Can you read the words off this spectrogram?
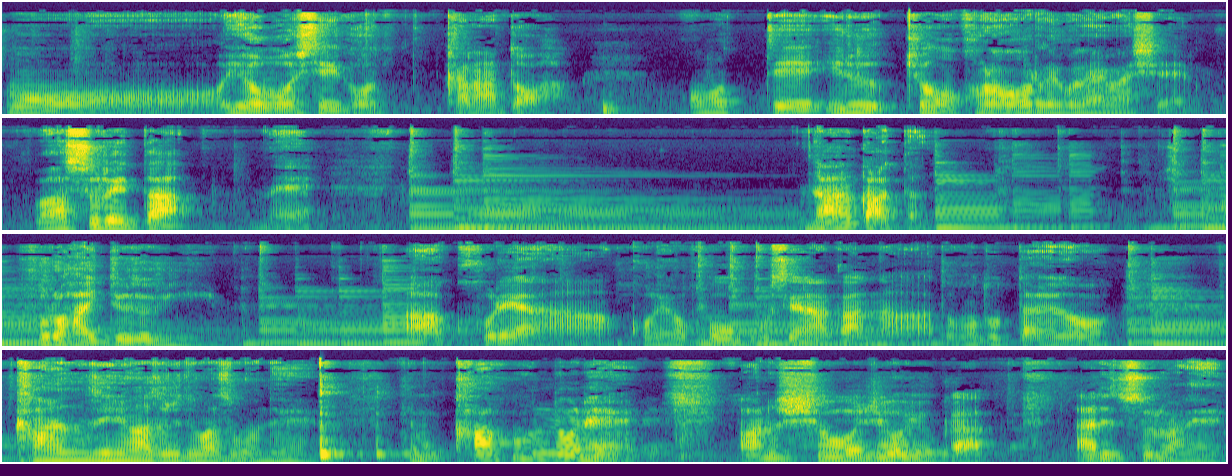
もう要望していこうかなと思っている今日この頃でございまして忘れた。ね。何かあったの？風呂入ってる時にああこれやなこれを報告せなあかんなと思っとったけど完全に忘れてますもんね。でも花粉のねあの症状いうかあれするのはね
